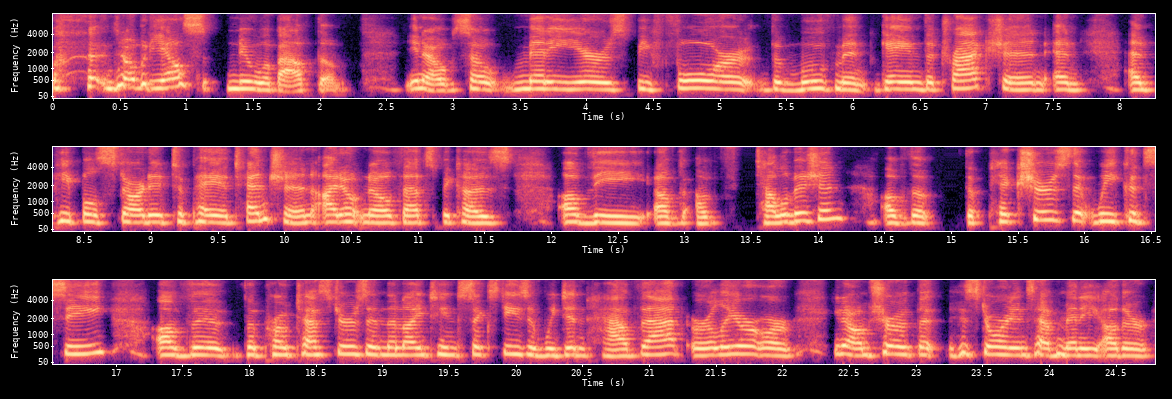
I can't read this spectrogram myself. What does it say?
nobody else knew about them. You know so many years before the movement gained the traction and and people started to pay attention. I don't know if that's because of the of, of television of the the pictures that we could see of the the protesters in the 1960s and we didn't have that earlier or you know i'm sure that historians have many other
